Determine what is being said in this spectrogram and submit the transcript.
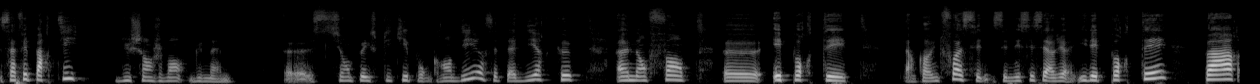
ça fait partie du changement lui-même. Euh, si on peut expliquer pour grandir, c'est-à-dire que un enfant euh, est porté, encore une fois, c'est nécessaire, il est porté par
